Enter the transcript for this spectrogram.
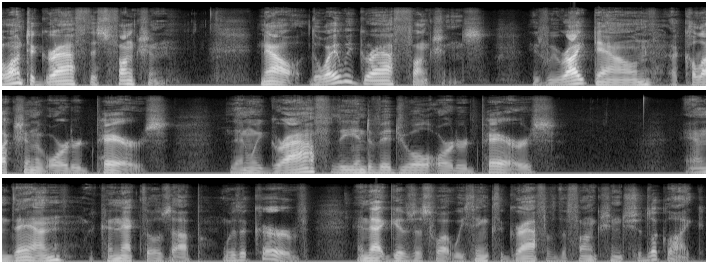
I want to graph this function. Now, the way we graph functions is we write down a collection of ordered pairs. Then we graph the individual ordered pairs and then we connect those up with a curve and that gives us what we think the graph of the function should look like.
